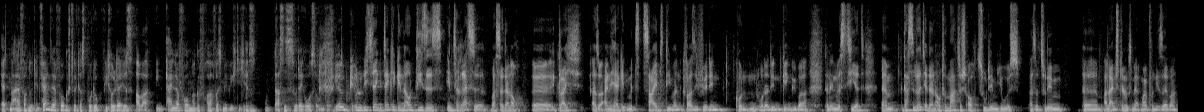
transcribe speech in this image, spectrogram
Er hat mir einfach nur den Fernseher vorgestellt, das Produkt, wie toll der ist, aber in keiner Form mal gefragt, was mir wichtig ist. Mhm. Und das ist so der große Unterschied. Ja, ich denke, genau dieses Interesse, was er dann auch äh, gleich, also einhergeht mit Zeit, die man quasi für den Kunden oder den Gegenüber dann investiert, ähm, das wird ja dann automatisch auch zu dem US, also zu dem äh, Alleinstellungsmerkmal von dir selber.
